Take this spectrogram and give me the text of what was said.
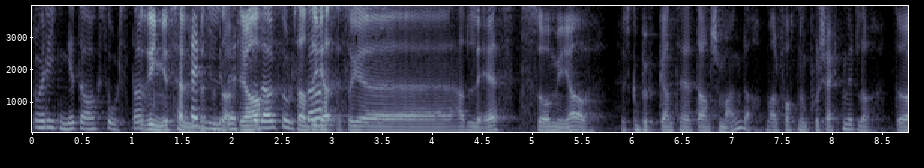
Å ringe Dag Solstad. Ringe selveste, Dag- ja, Dag Så Solstad. hadde jeg, så jeg eh, hadde lest så mye av Jeg skulle booke han til et arrangement. da Vi hadde fått noen prosjektmidler. Da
